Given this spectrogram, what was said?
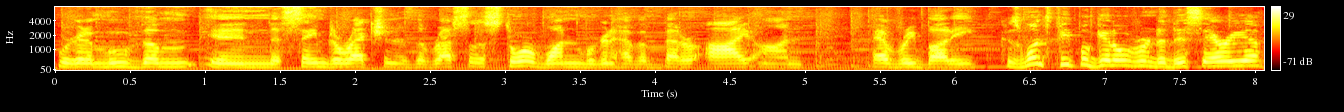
we're going to move them in the same direction as the rest of the store. One, we're going to have a better eye on everybody. Because once people get over into this area,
